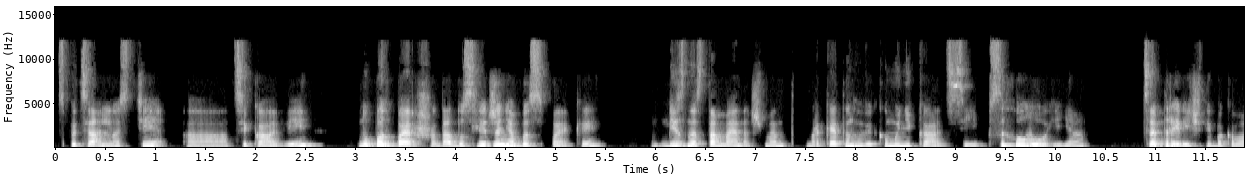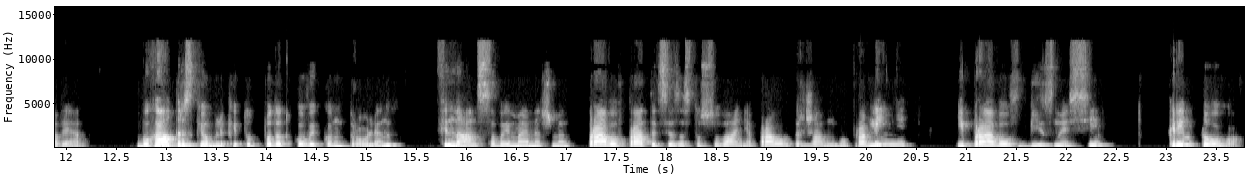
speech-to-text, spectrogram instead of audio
спеціальності цікаві. Ну, по-перше, да, дослідження безпеки, бізнес та менеджмент, маркетингові комунікації, психологія це трирічний бакалавріат, бухгалтерський облік і тут податковий контролінг, фінансовий менеджмент, право в практиці застосування, право в державному управлінні і право в бізнесі. Крім того,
